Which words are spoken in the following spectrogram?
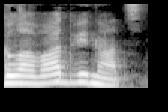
Глава 12.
